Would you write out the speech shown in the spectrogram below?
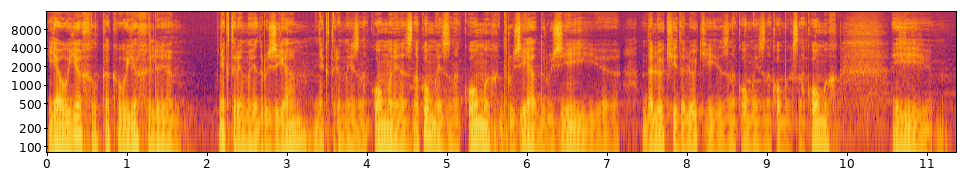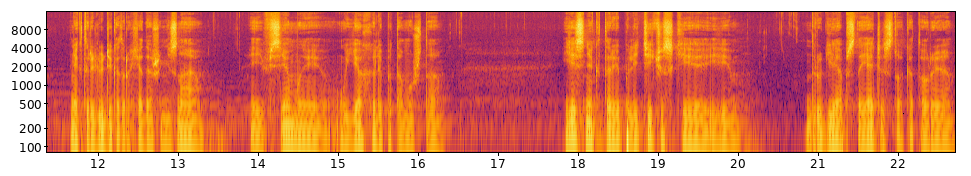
Я уехал, как и уехали некоторые мои друзья, некоторые мои знакомые, знакомые знакомых, друзья друзей, далекие-далекие знакомые знакомых знакомых, и некоторые люди, которых я даже не знаю. И все мы уехали, потому что есть некоторые политические и другие обстоятельства, которые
